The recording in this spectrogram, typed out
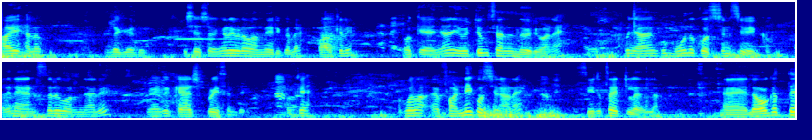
ഹായ് ഹലോ എന്തൊക്കെയുണ്ട് വിശേഷം? നിങ്ങൾ ഇവിടെ വന്നിരിക്കും അല്ലേ? പാർക്കിൽ ഓക്കെ ഞാൻ യൂട്യൂബ് ചാനലിൽ നിന്ന് വരുവാണേ. അപ്പോൾ ഞാൻ മൂന്ന് ക്വസ്റ്റ്യൻസ് ചോദിക്കും. അതിന് ആൻസർ പറഞ്ഞാൽ നിങ്ങൾക്ക് ക്യാഷ് പ്രൈസ് ഉണ്ട്. ഓക്കെ അപ്പോൾ ഫണ്ണി ക്വസ്റ്റ്യൻ ആണേ. സീരിയസ് ആയിട്ടുള്ളതല്ല ലോകത്തെ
